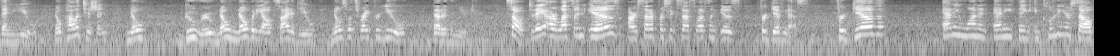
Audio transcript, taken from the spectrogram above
than you. No politician, no guru, no nobody outside of you knows what's right for you better than you do. So today our lesson is, our setup for success lesson is forgiveness. Forgive anyone and anything, including yourself,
